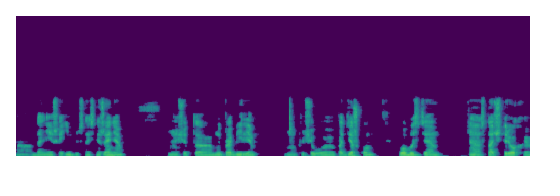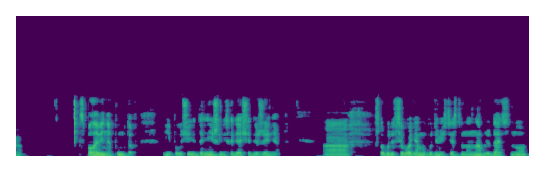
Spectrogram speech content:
а, дальнейшее импульсное снижение. Значит, а, мы пробили ключевую поддержку в области 104 э, с половиной пунктов и получили дальнейшее нисходящее движение. Что будет сегодня, мы будем, естественно, наблюдать, но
